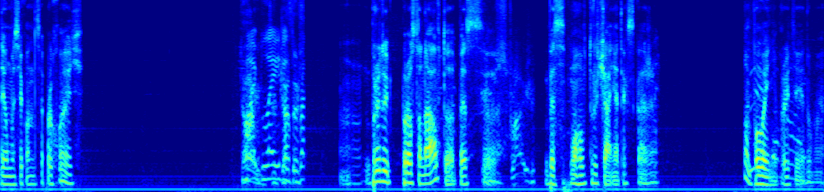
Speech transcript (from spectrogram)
Дивимося, як вони це проходять. М, Пройдуть просто на авто без, е, без мого втручання, так скажемо. Ну, повинні пройти, я думаю.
